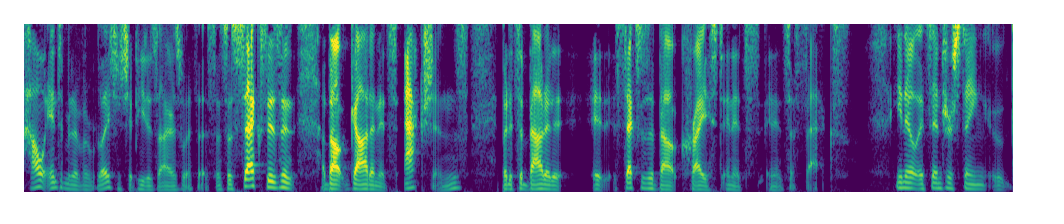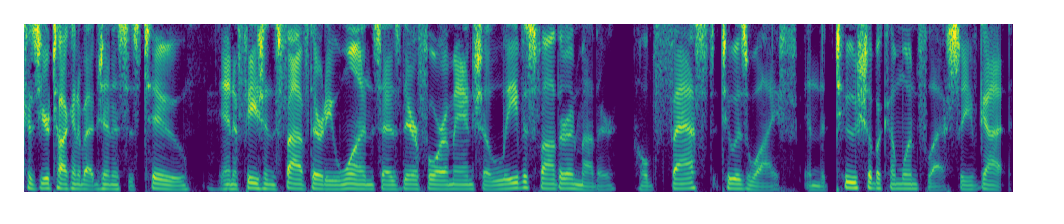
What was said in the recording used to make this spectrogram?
how intimate of a relationship he desires with us. And so sex isn't about God and its actions, but it's about it, it sex is about Christ and its and its effects. You know, it's interesting because you're talking about Genesis 2 and Ephesians 5:31 says therefore a man shall leave his father and mother, hold fast to his wife, and the two shall become one flesh. So you've got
